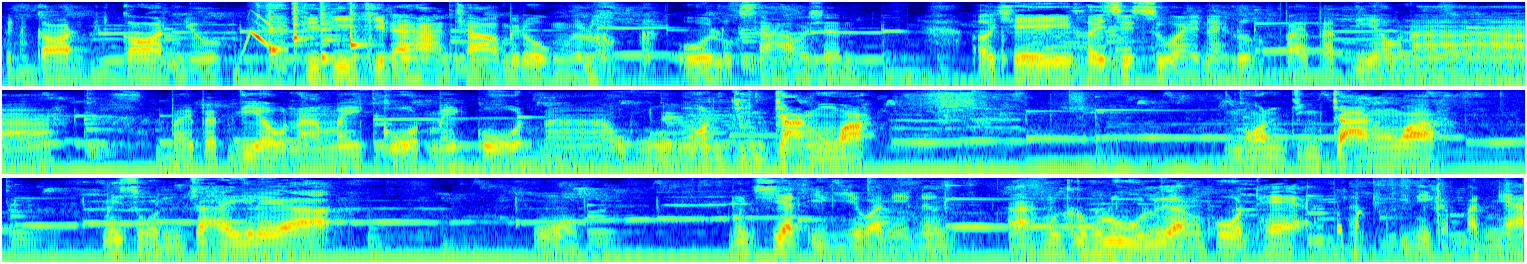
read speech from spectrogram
เป็นก้อนเป็นก้อนอยู่พี่ๆกินอาหารเช้าไม่ลงแล้วลูกโอ้ลูกสาวฉันโอเค ค่อยสวยๆหน่อยลูกไปแป๊บเดียวนะ ไปแป๊บเดียวนะ ไม่โกรธไม่โกรธนะโอ้โหงอนจริงจังว่ะงอนจริงจังว่ะ ไม่สนใจเลยอะโอ้ มึงเครียดอีกวันนี้นึงฮะมึงคือรู้เรื่องโพดแท้อีนี่กับปัญญา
